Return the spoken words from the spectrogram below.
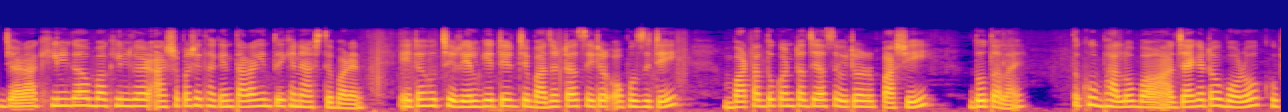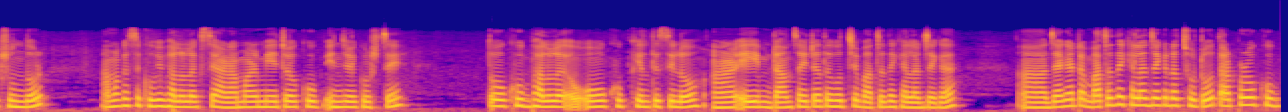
যারা খিলগাঁও বা খিলগাঁওয়ের আশেপাশে থাকেন, তারা কিন্তু এখানে আসতে পারেন। এটা হচ্ছে রেলগেটের যে বাজারটা আছে, এটার অপোজিটেই বাটার দোকানটা যে আছে ওইটার পাশেই, দোতলায়। তো খুব ভালো বা আর জায়গাটাও বড়, খুব সুন্দর। আমার কাছে খুবই ভালো লাগছে আর আমার মেয়েটাও খুব এনজয় করছে। তো খুব ভালো লাগে ও খুব খেলতেছিল আর এই ডান সাইডটাতে হচ্ছে বাচ্চাদের খেলার জায়গা। জায়গাটা, বাচ্চাদের খেলার জায়গাটা ছোট, তারপরেও খুব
